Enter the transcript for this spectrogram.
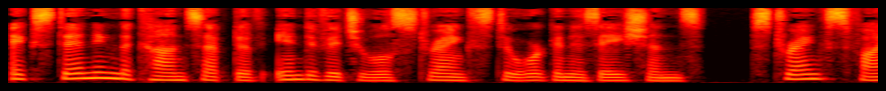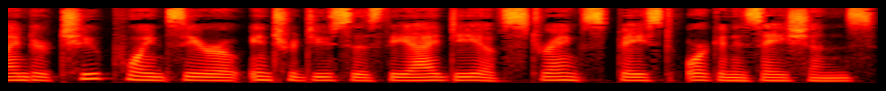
Extending the concept of individual strengths to organizations, Strengths Finder 2.0 introduces the idea of strengths based organizations.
